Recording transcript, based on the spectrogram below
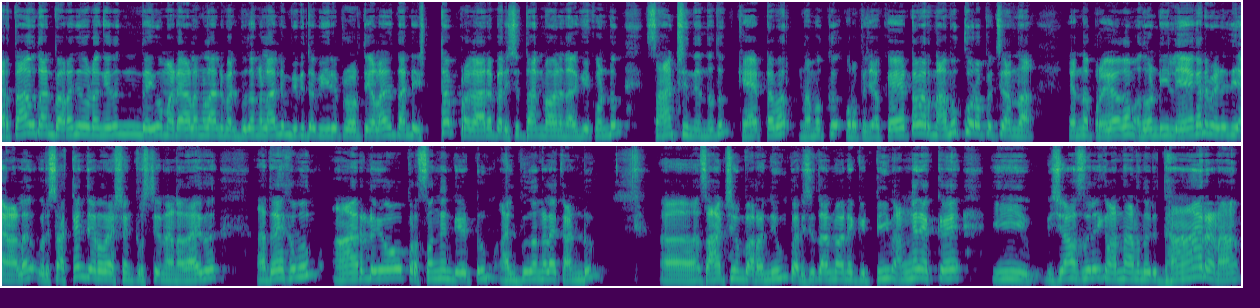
കർത്താവ് താൻ പറഞ്ഞു തുടങ്ങിയതും ദൈവം അടയാളങ്ങളാലും അത്ഭുതങ്ങളാലും വിവിധ വീര്യപ്രവർത്തികളാലും തന്റെ ഇഷ്ടപ്രകാരം പരിശുദ്ധാത്മാവിനെ നൽകിക്കൊണ്ടും സാക്ഷി നിന്നതും കേട്ടവർ നമുക്ക് ഉറപ്പിച്ചു. കേട്ടവർ നമുക്ക് ഉറപ്പിച്ചു തന്ന എന്ന പ്രയോഗം അതുകൊണ്ട് ഈ ലേഖനം എഴുതിയ ആൾ ഒരു സെക്കൻഡ് ജനറേഷൻ ക്രിസ്ത്യനാണ്. അതായത് അദ്ദേഹവും ആരുടെയോ പ്രസംഗം കേട്ടും അത്ഭുതങ്ങളെ കണ്ടും സാക്ഷ്യം പറഞ്ഞും പരിശുദ്ധാത്മാവിനെ കിട്ടിയും അങ്ങനെയൊക്കെ ഈ വിശ്വാസത്തിലേക്ക് വന്നാണെന്നൊരു ധാരണ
